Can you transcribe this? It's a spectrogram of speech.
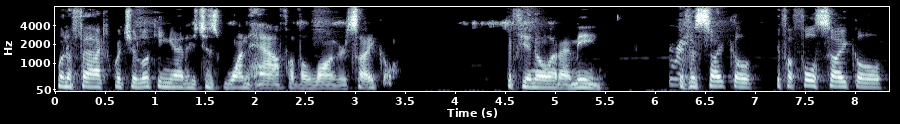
when in fact what you're looking at is just one half of a longer cycle. If you know what I mean. Right. If a cycle, if a full cycle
